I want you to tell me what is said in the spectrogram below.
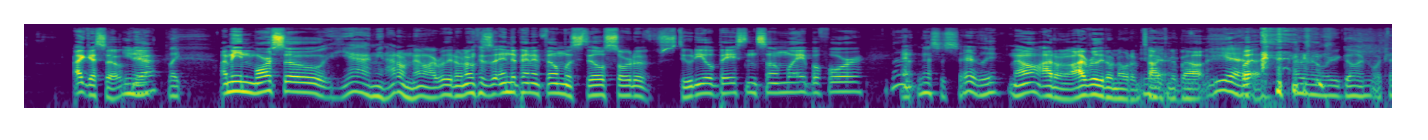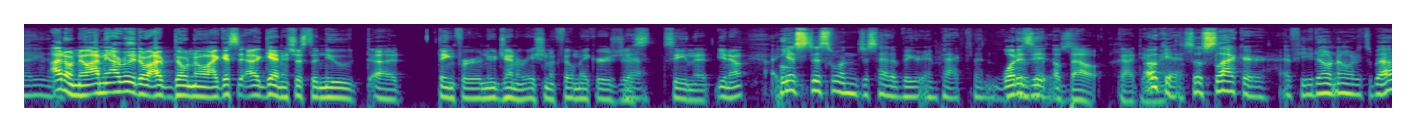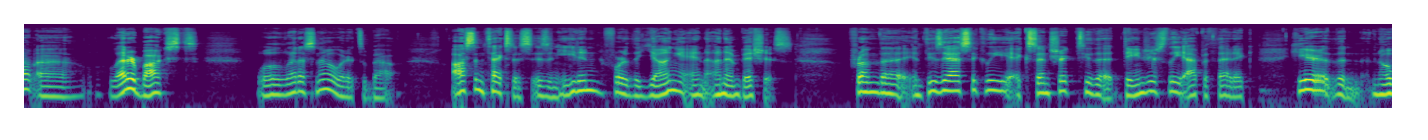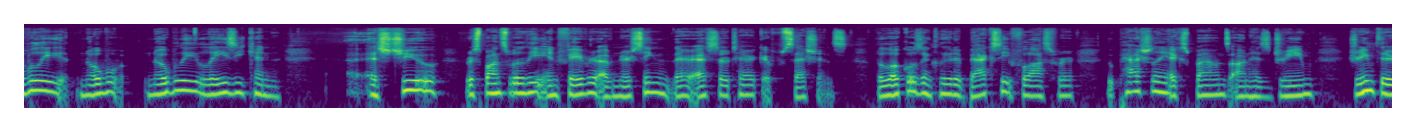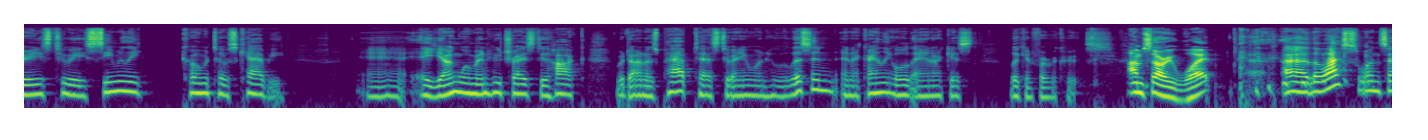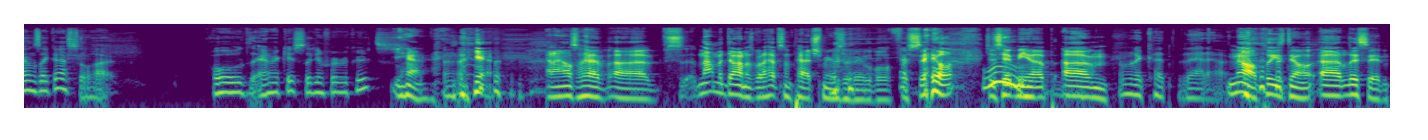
I guess so. You know, yeah. like I mean, more so, yeah. I mean, I don't know. I really don't know because the independent film was still sort of studio based in some way before. Not And- necessarily. No, I don't know. I really don't know what I'm Yeah. talking about. Yeah, but I don't know where you're going with that either. I don't know. I mean, I really don't. I don't know. I guess again, it's just a new uh, thing for a new generation of filmmakers. Just seeing that, you know, I Who- guess this one just had a bigger impact than what is it others. about? God damn it. Okay, so Slacker. If you don't know what it's about, uh, Letterboxd will let us know what it's about. Austin, Texas is an Eden for the young and unambitious. From the enthusiastically eccentric to the dangerously apathetic, here the nobly noble, nobly lazy can uh, eschew responsibility in favor of nursing their esoteric obsessions. The locals include a backseat philosopher who passionately expounds on his dream dream theories to a seemingly comatose cabbie, a young woman who tries to hawk Madonna's pap test to anyone who will listen, and a kindly old anarchist looking for recruits. I'm sorry. What? Uh, the last one sounds like us a lot. Old anarchists looking for recruits. Yeah, Uh, yeah. And I also have uh, not Madonna's, but I have some patch smears available for sale. Just hit me up. Um, I'm gonna cut that out. no, please don't. Uh, listen,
